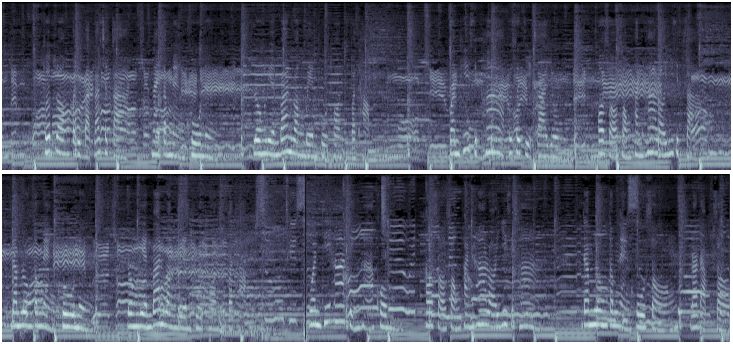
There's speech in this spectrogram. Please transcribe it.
2523 ทดลองปฏิบัติราชการในตำแหน่งครูหนึ่ง โรงเรียนบ้านวังเบนภูทรอุปถัมภ์วันที่ 15 พฤศจิกายน พศ 2523 ดำรงตำแหน่งครูหนึ่ง โรงเรียนบ้านวังเบนภูทรอุปถัมภ์วันที่ 5 สิงหาคม พศ 2525 ดำรงตำแหน่งครูสองระดับสอง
